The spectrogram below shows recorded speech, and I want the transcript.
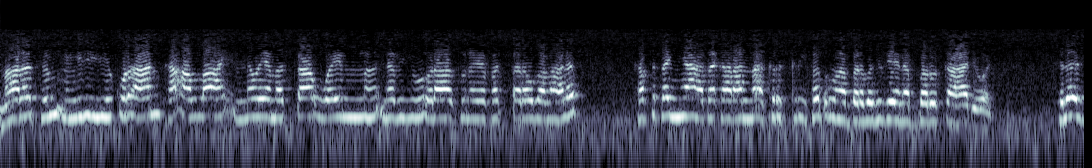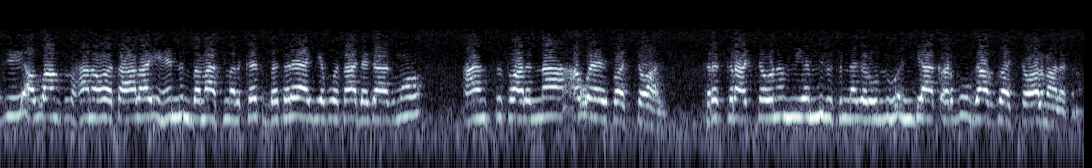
ማለትም እንግዲህ ይህ ቁርአን ከአላህ ነው የመጣ ወይም ነቢዩ ራሱ ነው የፈጠረው በማለት ከፍተኛ አተካራና ክርክር ይፈጥሩ ነበር በጊዜ የነበሩት ከሃዲዎች። ስለዚህ አላህም ስብሓናሁ ወተላ ይህንን በማስመልከት በተለያየ ቦታ ደጋግሞ አንስቷልና አወያይቷቸዋል። ክርክራቸውንም የሚሉትን ነገር ሁሉ እንዲያቀርቡ ጋብዟቸዋል ማለት ነው።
